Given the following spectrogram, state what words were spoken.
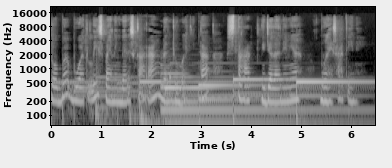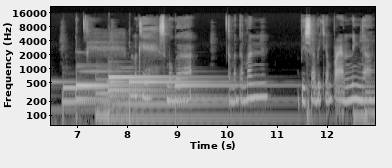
coba buat list planning dari sekarang dan coba kita start ngejalaninnya mulai saat ini. Oke semoga teman-teman bisa bikin planning yang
